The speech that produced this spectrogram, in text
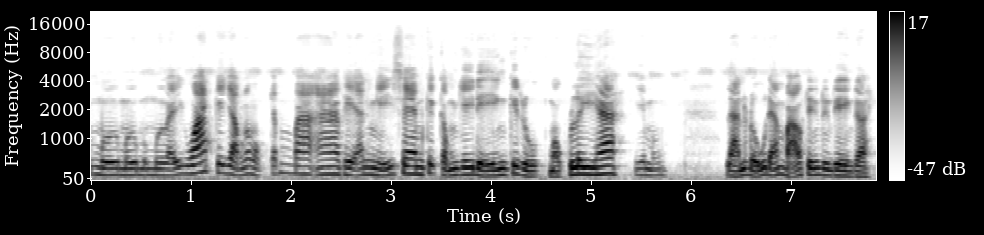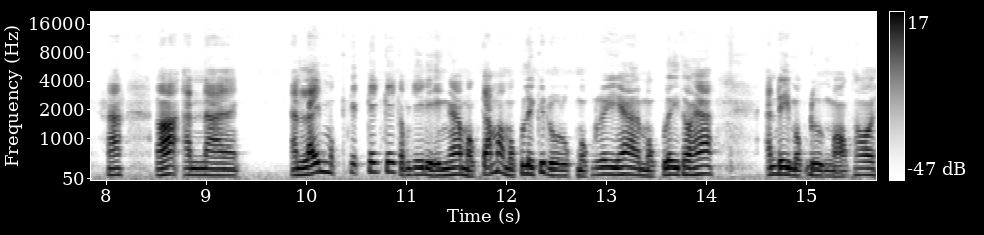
10, 10 17W cái dòng nó 1.3A thì anh nghĩ xem cái cọng dây điện cái ruột 1 ly ha là nó đủ đảm bảo trên đường truyền rồi, ha. Đó, anh à, anh lấy một cái cái cái cọng dây điện à, một chấm à, một ly, cái ruột, một ly một ly thôi, ha. Anh đi một đường một thôi,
